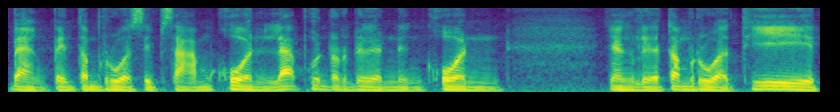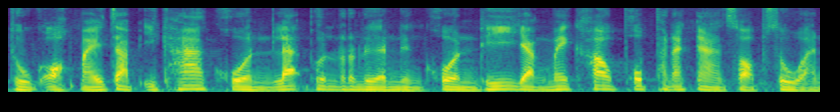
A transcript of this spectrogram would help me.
แบ่งเป็นตำรวจ 13 คน และพลเรือน 1 คน ยังเหลือตำรวจที่ถูกออกหมายจับอีก 5 คน และพลเรือน1คนที่ยังไม่เข้าพบพนักงานสอบสวน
